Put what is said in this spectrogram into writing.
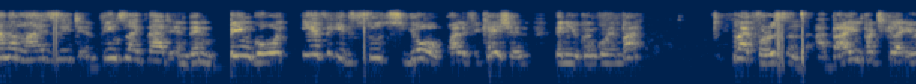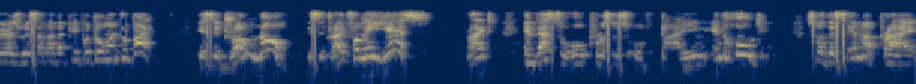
analyze it and things like that. And then bingo, if it suits your qualification, then you can go and buy. Like for instance, I buy in particular areas where some other people don't want to buy. Is it wrong? No. Is it right for me? Yes. Right? And that's the whole process of buying and holding. So the same apply,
